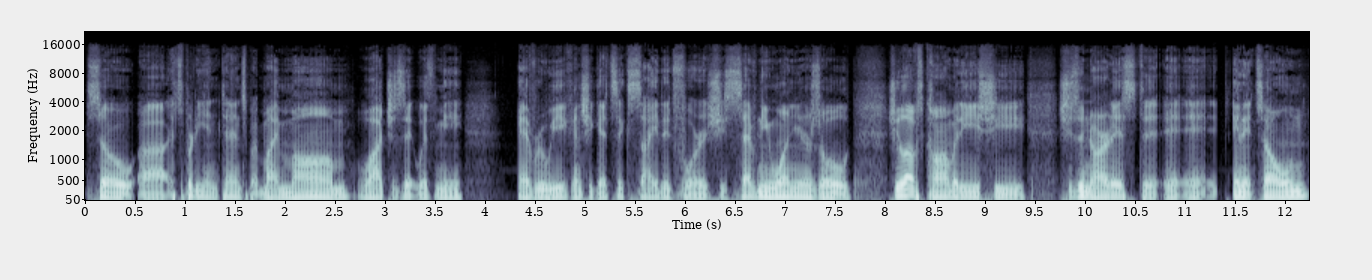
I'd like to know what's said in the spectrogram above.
so uh, it's pretty intense but my mom watches it with me every week and she gets excited for it. She's 71 years old. She loves comedy. She she's an artist in its own.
